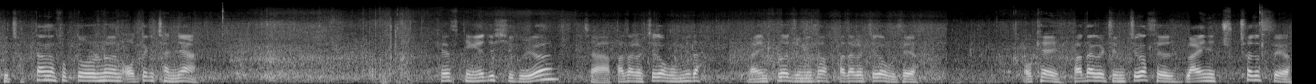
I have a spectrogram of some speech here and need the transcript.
그 적당한 속도는 어떻게 찾냐? 캐스팅 해주시고요. 자, 바닥을 찍어 봅니다. 라인 풀어주면서 바닥을 찍어보세요. 오케이, 바닥을 지금 찍었어요. 라인이 축 처졌어요.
